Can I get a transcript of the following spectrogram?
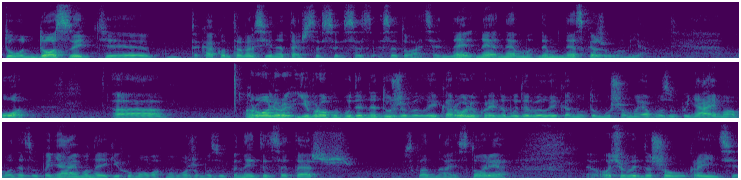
тут досить е, така контроверсійна теж си- си- си- ситуація. Не, не, не, не, не скажу вам я. От. Роль Європи буде не дуже велика. Роль України буде велика, ну тому що ми або зупиняємо, або не зупиняємо. На яких умовах ми можемо зупинити, це теж складна історія. Очевидно, що українці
